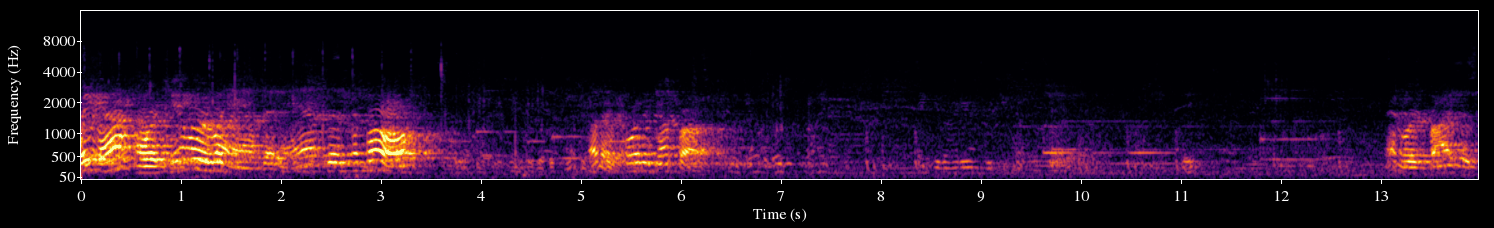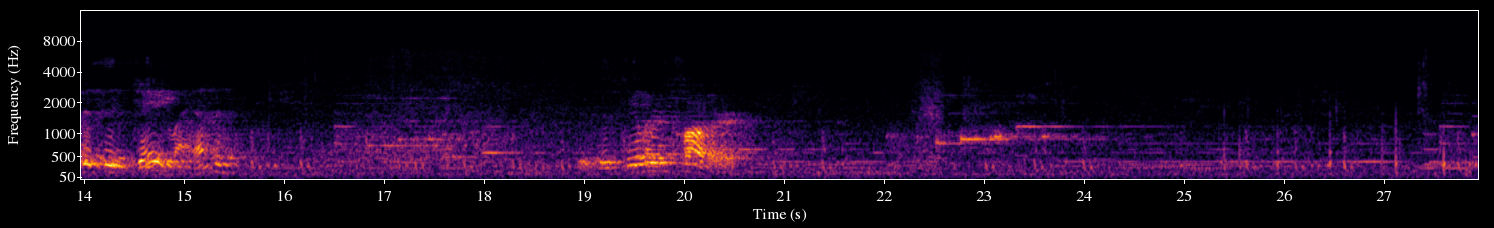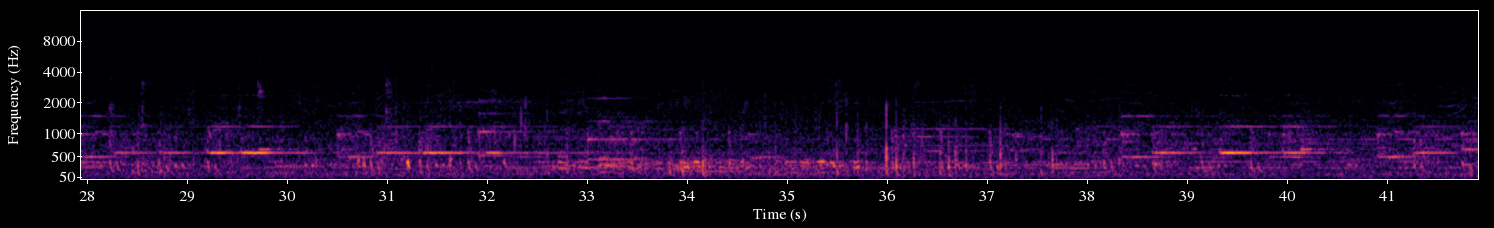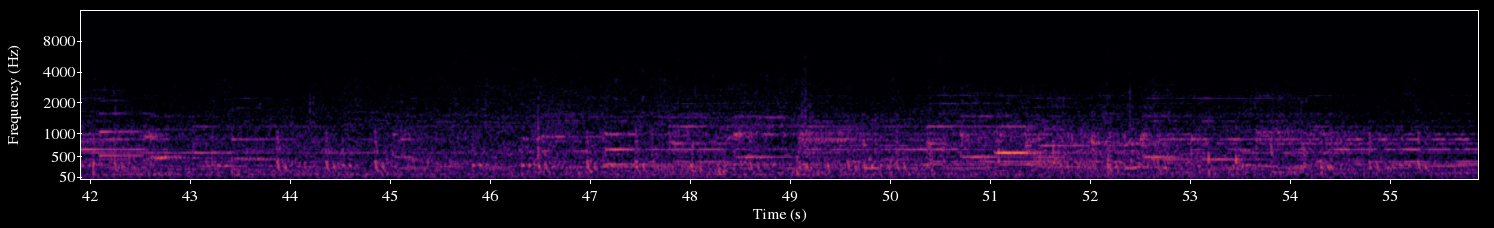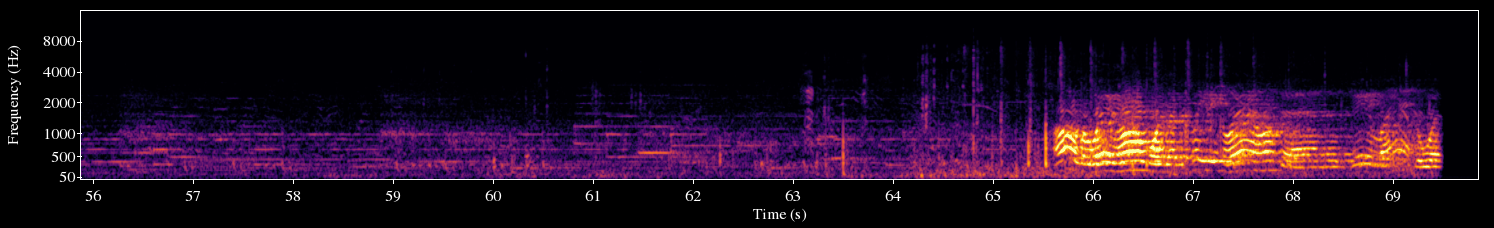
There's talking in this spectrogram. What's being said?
Clean out for Taylor Land and uh, Nepal. Another for the jump off. all the way home with a clean round and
